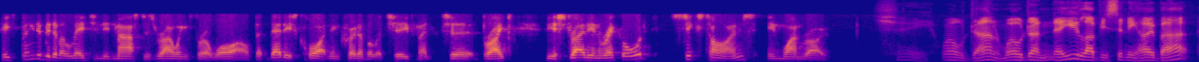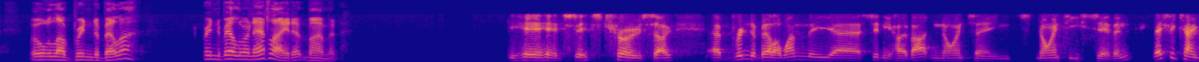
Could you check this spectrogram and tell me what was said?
he's been a bit of a legend in masters rowing for a while, but that is quite an incredible achievement to break the Australian record six times in one row. Gee, well done, well done. Now you love your Sydney Hobart. We all love Brindabella. Brenda Bella in Adelaide at the moment. Yeah, it's it's true. So, uh, Brindabella won the uh, Sydney Hobart in 1997. It actually came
